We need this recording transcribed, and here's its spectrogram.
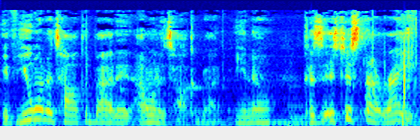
if you want to talk about it, I want to talk about it. You know, because it's just not right.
